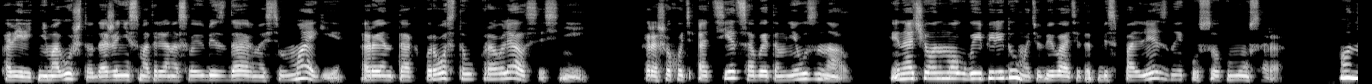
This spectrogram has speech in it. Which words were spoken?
Поверить не могу, что даже несмотря на свою бездарность в магии, Рен так просто управлялся с ней. Хорошо, хоть отец об этом не узнал, иначе он мог бы и передумать убивать этот бесполезный кусок мусора. Он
